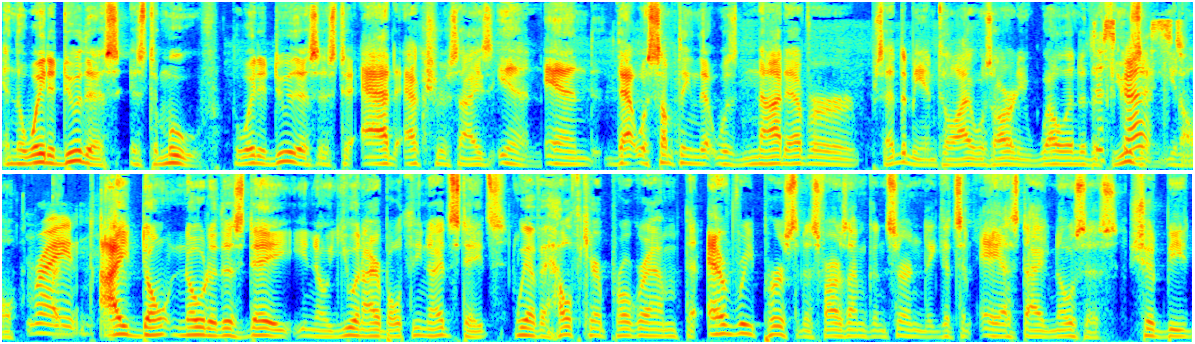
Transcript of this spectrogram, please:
And the way to do this is to move. The way to do this is to add exercise in. And that was something that was not ever said to me until I was already well into the Discussed. fusing, you know. Right. I don't know to this day, you know, you and I are both in the United States. We have a healthcare program that every person, as far as I'm concerned, that gets an AS diagnosis should be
